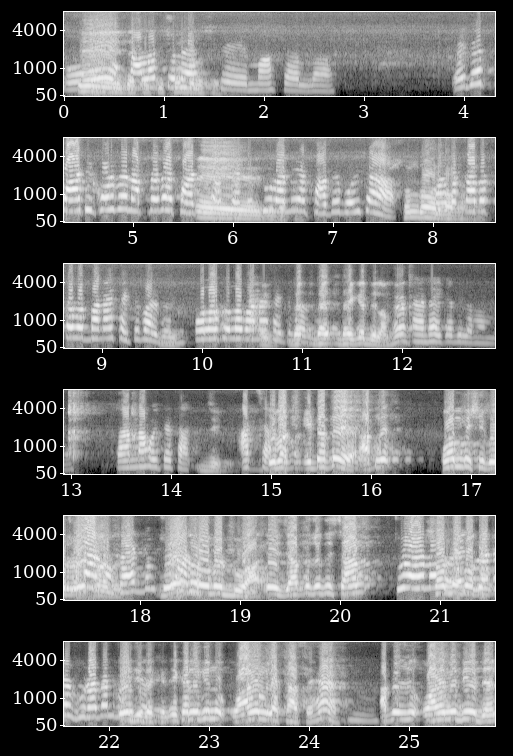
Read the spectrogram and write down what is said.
ও এই দেখো কি সুন্দর আছে। মাশাআল্লাহ। এই যে পার্টি করবেন আপনারা পার্টি এই চুলা নিয়ে ছাদে বইসা। সুন্দর তারপর বাবা। বানায় খাইতে পারবেন। পোলাও টোলাও বানায় খাইতে পারবেন। ঢেকে দিলাম হ্যাঁ? হ্যাঁ ঢাইকা দিলাম আমরা। রান্না হইতে থাক। জি। আচ্ছা। এবার এটাতে আপনি কম বেশি করে। একদম রোবট এই যে আপনি যদি চান হয়ে। দেখেন এখানে কিন্তু লেখা আছে হ্যাঁ? আপনি যদি ওয়ারেনে দিয়ে দেন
